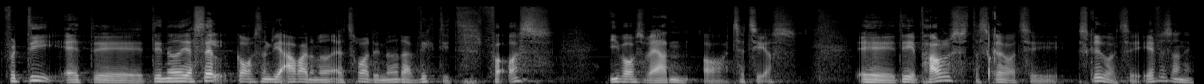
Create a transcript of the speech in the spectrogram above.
fordi at øh, det er noget, jeg selv går sådan lige arbejder med. Jeg tror, det er noget, der er vigtigt for os i vores verden at tage til os. Øh, det er Paulus, der skriver til, skriver til Efeserne,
